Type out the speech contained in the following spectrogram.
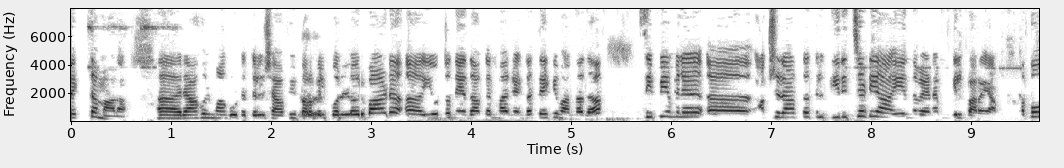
വ്യക്തമാണ് രാഹുൽ മാങ്കൂട്ടത്തിൽ ഷാഫി പറമ്പിൽ പോലുള്ള ഒരുപാട് യൂത്ത് നേതാക്കന്മാർ രംഗത്തേക്ക് വന്നത് സി പി എമ്മിന് അക്ഷരാർത്ഥത്തിൽ തിരിച്ചടിയായി എന്ന് വേണമെങ്കിൽ പറയാം. അപ്പോൾ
